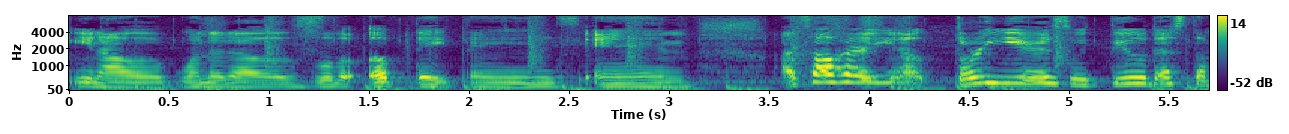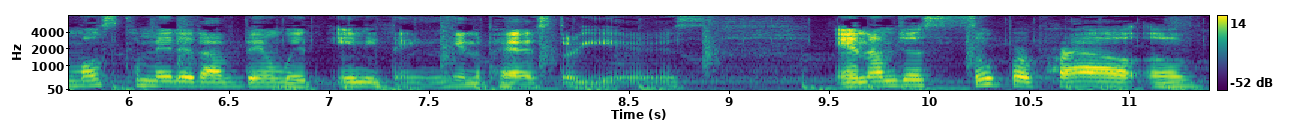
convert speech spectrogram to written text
you know, one of those little update things and I told her, you know, 3 years with you, that's the most committed I've been with anything in the past 3 years. And I'm just super proud of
